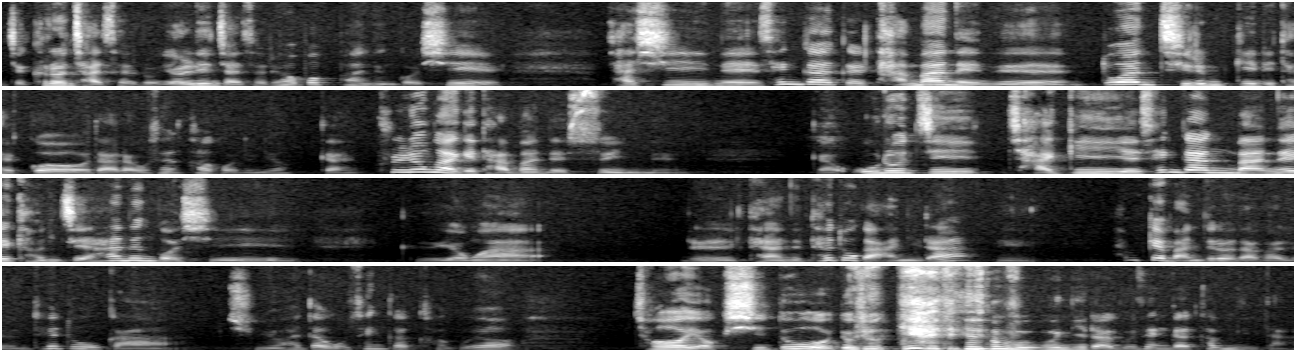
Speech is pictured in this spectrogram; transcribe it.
이제 그런 자세로 열린 자세로 협업하는 것이 자신의 생각을 담아내는 또한 지름길이 될 거다라고 생각하거든요. 그러니까 훌륭하게 담아낼 수 있는 그러니까 오로지 자기의 생각만을 견제하는 것이 그 영화를 대하는 태도가 아니라 예, 함께 만들어 나가려는 태도가 중요하다고 생각하고요. 저 역시도 노력해야 되는 부분이라고 생각합니다.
